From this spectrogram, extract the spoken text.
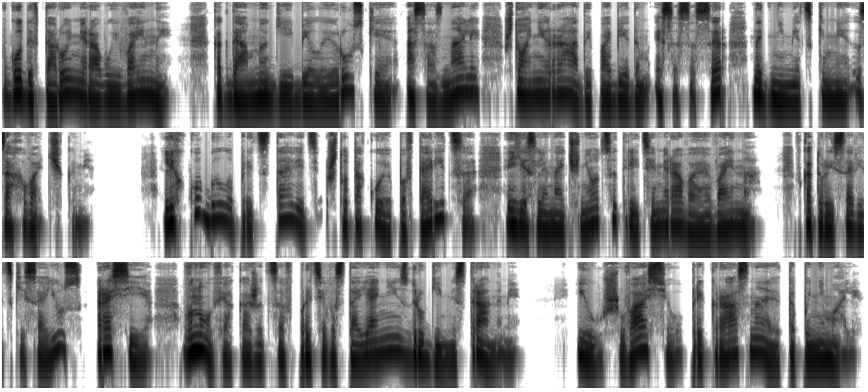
в годы Второй мировой войны, когда многие белые русские осознали, что они рады победам СССР над немецкими захватчиками. Легко было представить, что такое повторится, если начнется Третья мировая война, в которой Советский Союз, Россия, вновь окажется в противостоянии с другими странами. И уж Васю прекрасно это понимали.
